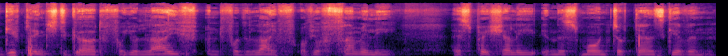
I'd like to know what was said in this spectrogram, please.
give thanks to God for your life and for the life of your family, especially in this month of Thanksgiving.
